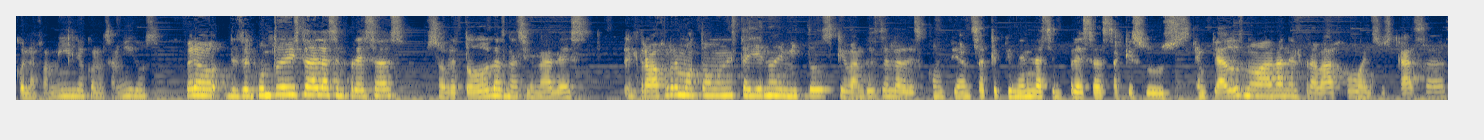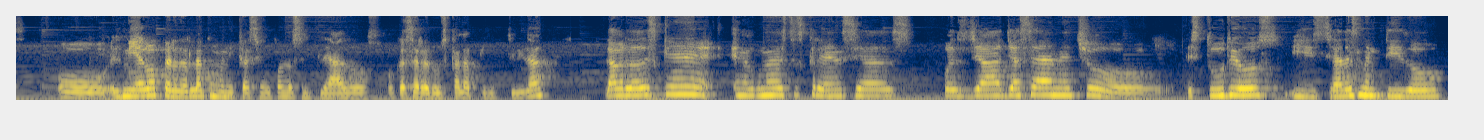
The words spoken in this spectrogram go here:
con la familia, con los amigos. Pero desde el punto de vista de las empresas, sobre todo las nacionales, el trabajo remoto aún está lleno de mitos que van desde la desconfianza que tienen las empresas a que sus empleados no hagan el trabajo en sus casas, o el miedo a perder la comunicación con los empleados, o que se reduzca la productividad. La verdad es que en alguna de estas creencias, pues ya, ya se han hecho estudios y se ha desmentido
